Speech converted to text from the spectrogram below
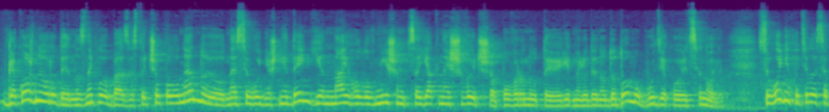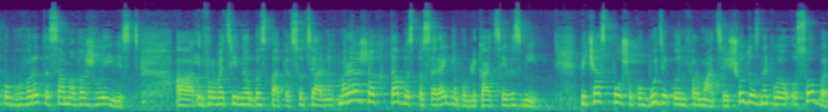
Для кожної родини зниклої безвісти чи полоненою на сьогоднішній день є найголовнішим це якнайшвидше повернути рідну людину додому будь-якою ціною. Сьогодні хотілося б обговорити саме важливість інформаційної безпеки в соціальних мережах та безпосередньо публікації в ЗМІ. Під час пошуку будь-якої інформації щодо зниклої особи.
